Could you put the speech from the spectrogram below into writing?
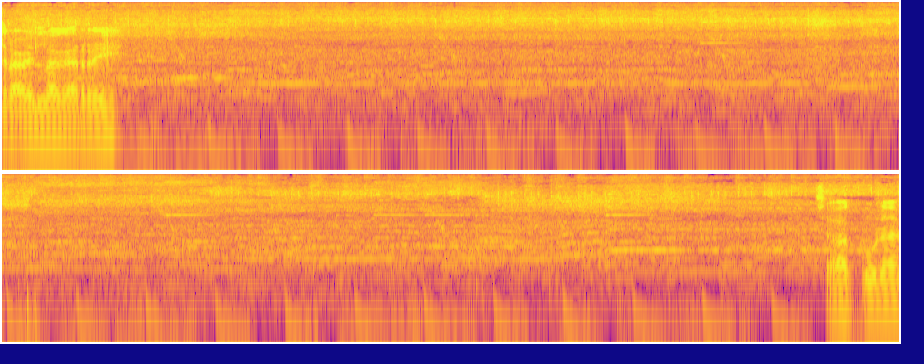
Otra vez la agarré. Se va a curar.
